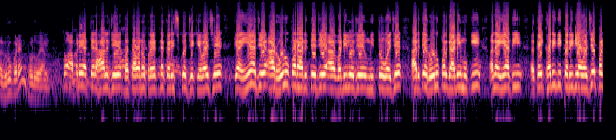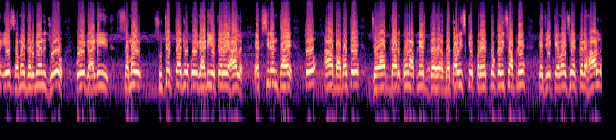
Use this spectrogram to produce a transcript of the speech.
અઘરું પડે ને થોડું એમ. તો આપણે અત્યારે હાલ જે બતાવવાનો પ્રયત્ન કરીશું કે જે કહેવાય છે કે અહીંયા જે આ રોડ ઉપર આ રીતે જે આ વડીલો જે મિત્રો હોય છે, આ રીતે રોડ ઉપર ગાડી મૂકી અને અહીંયાથી કંઈ ખરીદી કરી રહ્યા હોય છે. પણ એ સમય દરમિયાન જો કોઈ ગાડી સમય સૂચકતા જો કોઈ ગાડી અત્યારે હાલ એક્સિડન્ટ થાય, તો આ બાબતે જવાબદાર કોણ? આપણે બતાવીશ કે પ્રયત્નો કરીશું આપણે કે જે કહેવાય છે અત્યારે હાલ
